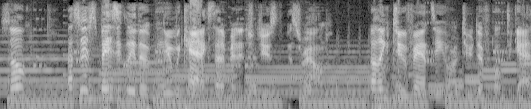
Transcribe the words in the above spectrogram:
So, that's just basically the new mechanics that have been introduced this round. Nothing too fancy or too difficult to get.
